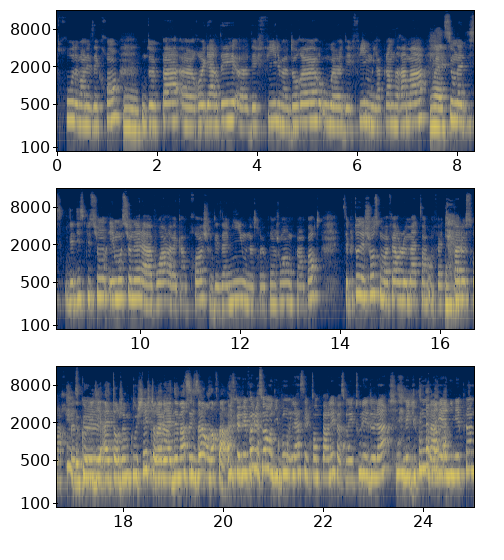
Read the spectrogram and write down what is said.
trop devant les écrans, mm. de pas euh, regarder des films d'horreur ou des films où il y a plein de drama. Si on a des discussions émotionnelles à avoir avec un proche ou des amis ou notre conjoint ou peu importe, c'est plutôt des choses qu'on va faire le matin en fait, pas le soir. Parce Donc que... on lui dit attends je vais me coucher, je te réveille à demain 6h, on en reparle. Parce que des fois le soir on dit bon là c'est le temps de parler parce qu'on est tous les deux là, mais du coup on va réanimer plein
